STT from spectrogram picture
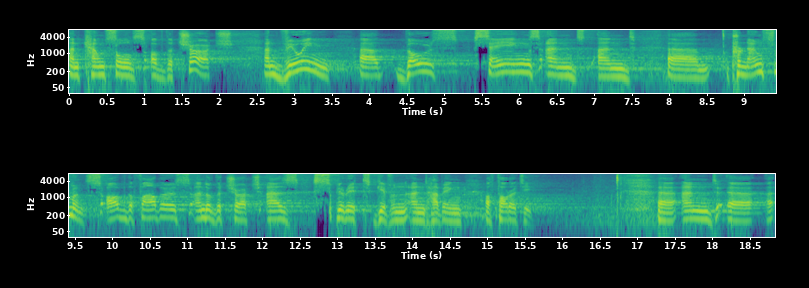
and councils of the church, and viewing uh, those sayings and, and um, pronouncements of the fathers and of the church as spirit given and having authority. Uh, and uh,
